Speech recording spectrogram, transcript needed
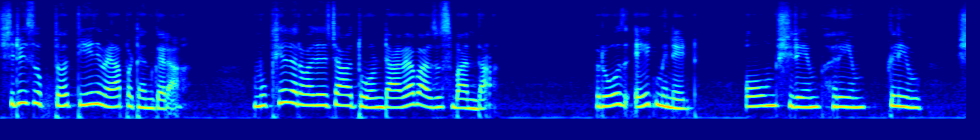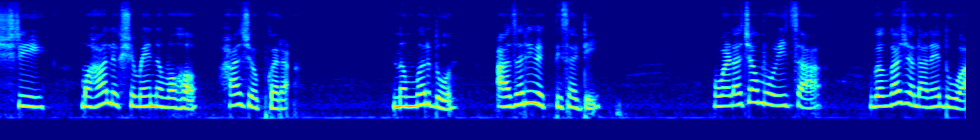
श्रीसुक्त तीन वेळा पठण करा. मुख्य दरवाजाच्या आतून डाव्या बाजूस बांधा. रोज एक मिनिट. ओम श्रीम ह्रीम क्लीम श्री महालक्ष्मी नमः. हा जप करा. नंबर दोन. आजारी व्यक्तीसाठी. वडाच्या मुळीचा गंगाजलाने धुवा.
